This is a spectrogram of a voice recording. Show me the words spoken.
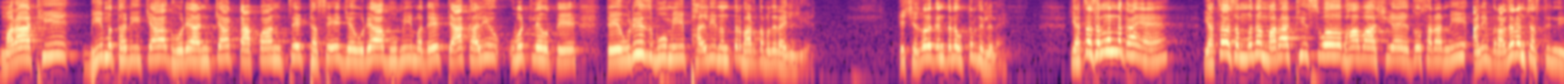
मराठी भीमथडीच्या घोड्यांच्या टापांचे ठसे जेवढ्या भूमीमध्ये त्या काळी उमटले होते तेवढीच भूमी फाळणीनंतर भारतामध्ये राहिलेली आहे. हे शेजवळकरांनी त्याला उत्तर दिलेलं आहे. याचा संबंध काय आहे? याचा संबंध मराठी स्वभावाशी आहे जो सरांनी आणि राजाराम शास्त्रींनी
